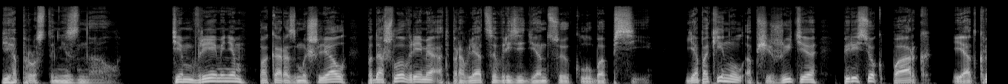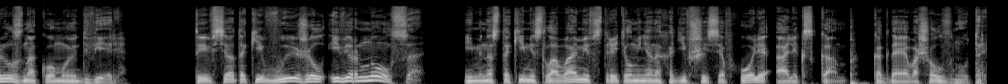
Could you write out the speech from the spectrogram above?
я просто не знал. Тем временем, пока размышлял, подошло время отправляться в резиденцию клуба «Пси». Я покинул общежитие, пересек парк и открыл знакомую дверь. «Ты все-таки выжил и вернулся!» Именно с такими словами встретил меня находившийся в холле Алекс Камп, когда я вошел внутрь.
